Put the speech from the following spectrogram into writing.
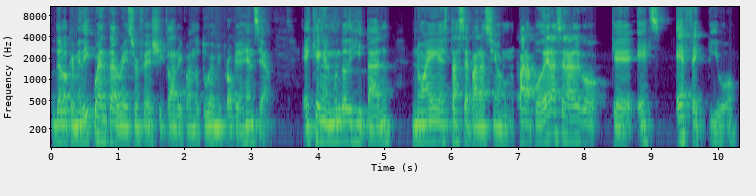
de lo que me di cuenta de y claro, y cuando tuve mi propia agencia, es que en el mundo digital no hay esta separación. Para poder hacer algo que es efectivo,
